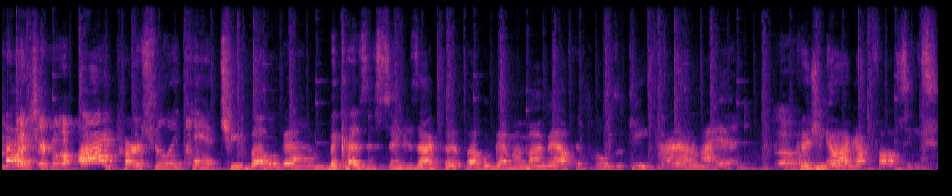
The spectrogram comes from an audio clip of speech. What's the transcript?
Measure 'em up. I personally can't chew bubble gum because as soon as I put bubble gum in my mouth, it pulls the teeth right out of my head. Uh, Because you know I got falsies.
